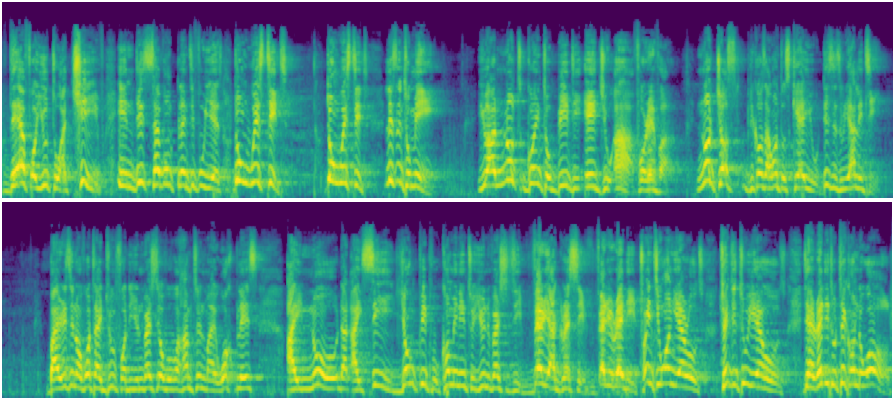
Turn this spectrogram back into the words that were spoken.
there for you to achieve in these seven plentiful years. Don't waste it. Don't waste it. Listen to me. You are not going to be the age you are forever. Not just because I want to scare you. This is reality. By reason of what I do for the University of Wolverhampton, my workplace, I know that I see young people coming into university very aggressive, very ready 21 year olds, 22 year olds. They're ready to take on the world.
